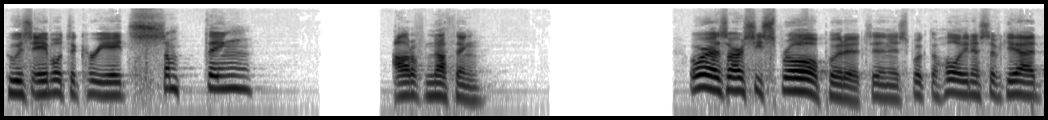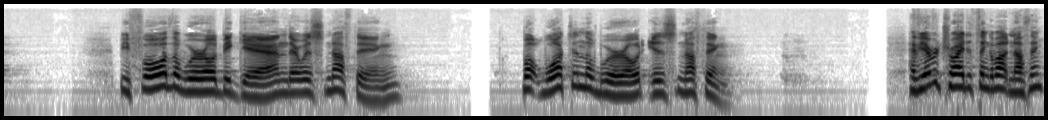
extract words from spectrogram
who is able to create something out of nothing. Or, as R.C. Sproul put it in his book, The Holiness of God, before the world began, there was nothing. But what in the world is nothing? Have you ever tried to think about nothing?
